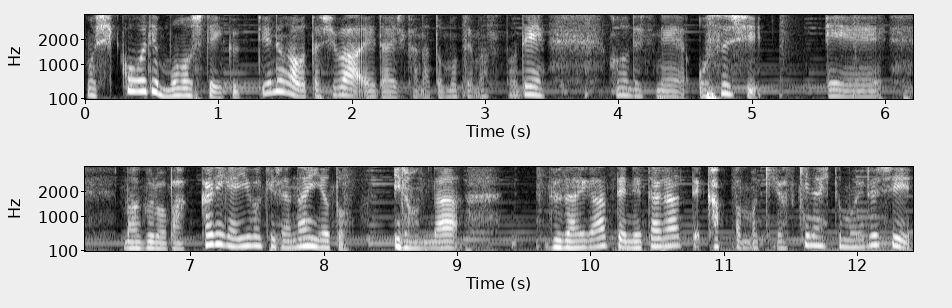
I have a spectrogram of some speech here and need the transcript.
もう思考で戻していくっていうのが私は、え大事かなと思ってますのでこのですねお寿司、えー、マグロばっかりがいいわけじゃないよといろんな具材があってネタがあってカッパ巻きが好きな人もいるし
